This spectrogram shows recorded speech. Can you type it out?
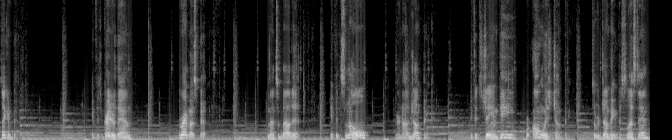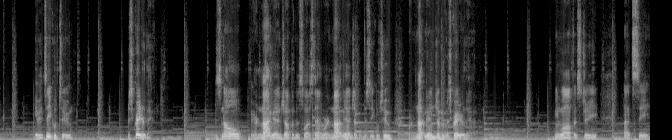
second bit. If it's greater than, the rightmost bit. And that's about it. If it's null, we're not jumping. If it's JMP, we're always jumping. So we're jumping if it's less than, if it's equal to, if it's greater than. If it's null, we are not going to jump if it's less than, we're not going to jump if it's equal to, we're not going to jump if it's greater than. Meanwhile, if it's J, let's see,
